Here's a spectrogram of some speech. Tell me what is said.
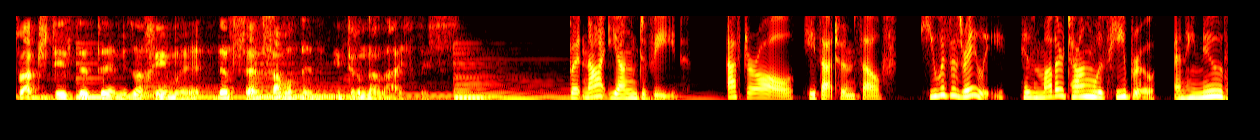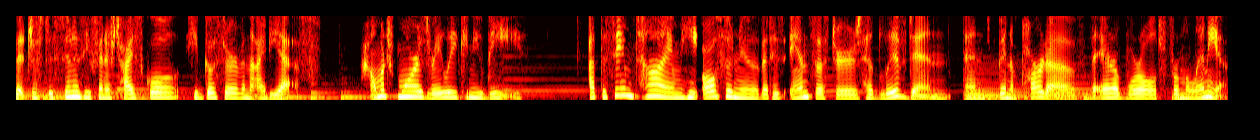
Tragedy is that the Mizrahim uh, themselves, some of them, internalized this. But not young David. After all, he thought to himself, he was Israeli. His mother tongue was Hebrew, and he knew that just as soon as he finished high school, he'd go serve in the IDF. How much more Israeli can you be? At the same time, he also knew that his ancestors had lived in and been a part of the Arab world for millennia.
